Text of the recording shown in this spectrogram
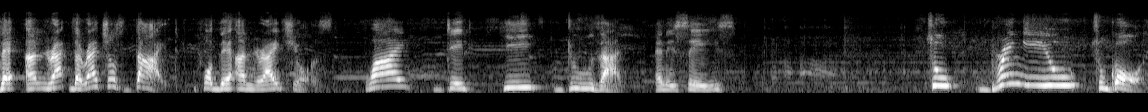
the, unri- the righteous died for the unrighteous. Why did he do that? And he says, to bring you to God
